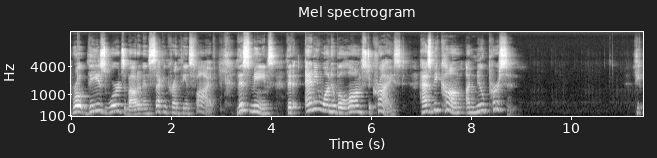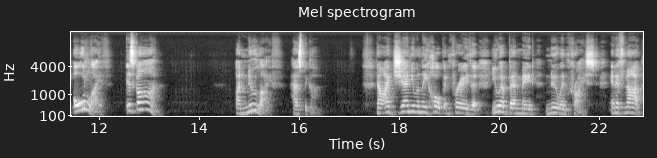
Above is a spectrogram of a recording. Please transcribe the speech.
wrote these words about it in 2 Corinthians 5. This means that anyone who belongs to Christ has become a new person. The old life is gone. A new life has begun. Now, I genuinely hope and pray that you have been made new in Christ and if not,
